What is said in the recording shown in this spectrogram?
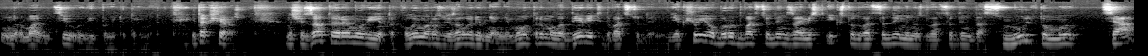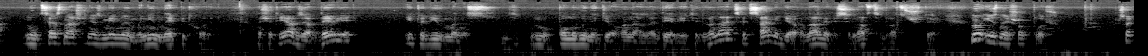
ну, нормально цілу відповідь отримати. І так ще раз. Значить, за теоремою Вієта, коли ми розв'язали рівняння, ми отримали 9 і 21. Якщо я оберу 21 замість х, то 21 мінус 21 дасть 0, тому ця, ну, це значення зміною мені не підходить. Значить, я взяв 9, і тоді в мене ну, половини діагонали 9 і 12, самі діагоналі 18 і 24. Ну і знайшов площу. Все.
